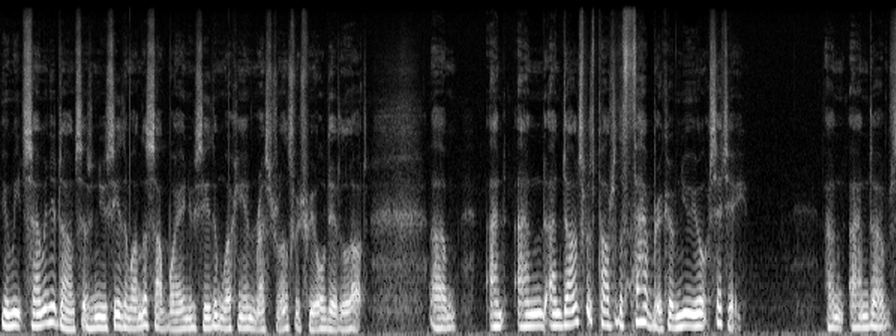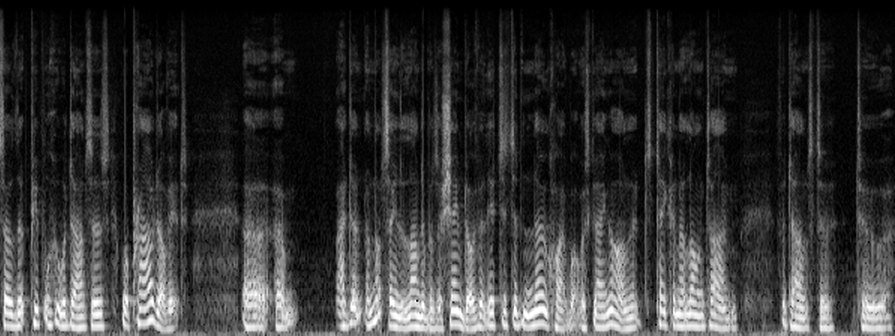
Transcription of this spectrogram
You meet so many dancers, and you see them on the subway, and you see them working in restaurants, which we all did a lot. Um, and, and, and dance was part of the fabric of New York City. And, and uh, so that people who were dancers were proud of it. Uh, um, I don't, I'm not saying that London was ashamed of it, but it just didn't know quite what was going on. It's taken a long time for dance to, to, uh,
